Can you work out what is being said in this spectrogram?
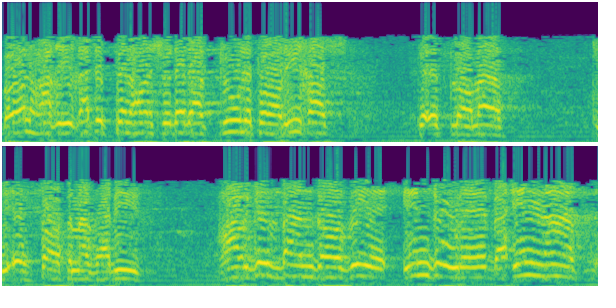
به اون حقیقت پنهان شده در طول تاریخش که اسلام است که احساس مذهبی است. هرگز به اندازه این دوره و این نسل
